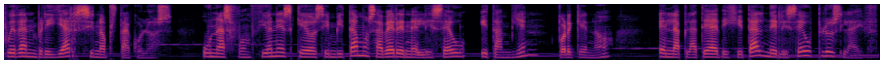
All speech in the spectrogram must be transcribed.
puedan brillar sin obstáculos unas funciones que os invitamos a ver en el Liceu y también, ¿por qué no?, en la platea digital de Liceu Plus Live,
